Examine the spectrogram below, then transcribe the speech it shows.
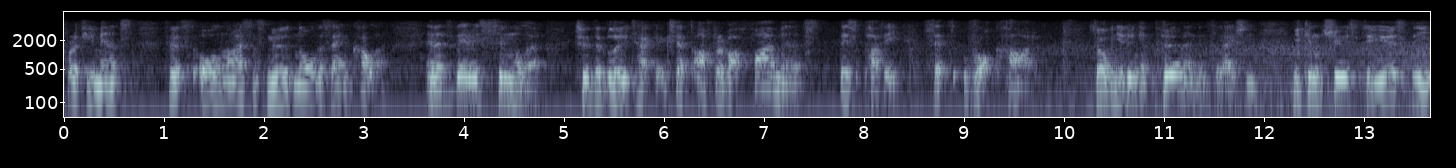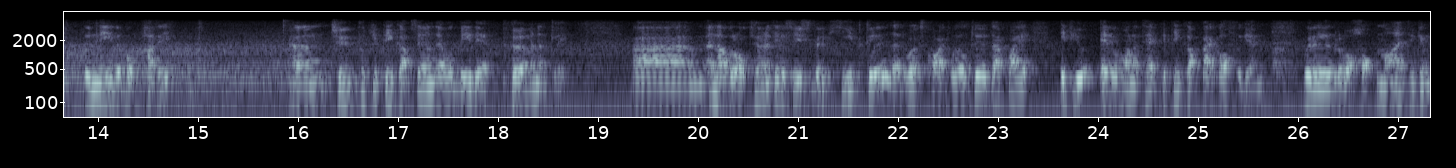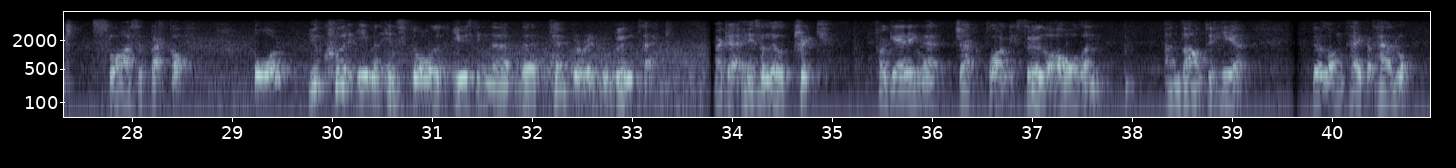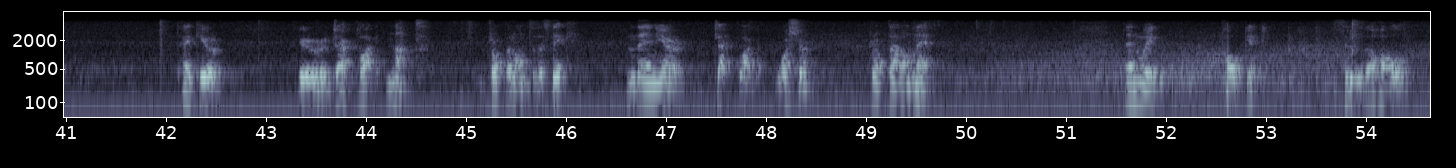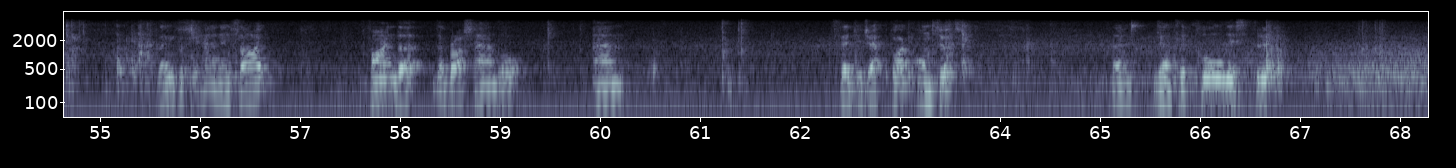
for a few minutes till it's all nice and smooth and all the same color and it's very similar to the Blu-Tack, except after about five minutes this putty sets rock hard so when you're doing a permanent installation you can choose to use the, the kneadable putty um, to put your pickups in and they will be there permanently um, another alternative is to use a bit of heat glue, that works quite well too. That way, if you ever want to take the pickup back off again, with a little bit of a hot knife, you can slice it back off. Or you could even install it using the, the temporary Blu-Tack. Okay, here's a little trick for getting that jack plug through the hole and, and down to here. the long tapered handle. Take your your jack plug nut, drop it onto the stick, and then your jack plug washer, drop that on there. Then we poke it through the hole, then put your hand inside, find the, the brush handle and thread your jack plug onto it. Then gently pull this through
